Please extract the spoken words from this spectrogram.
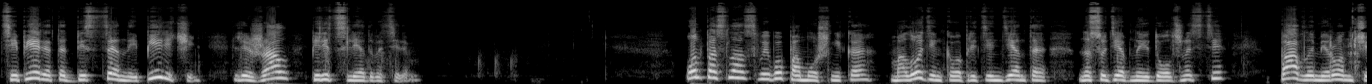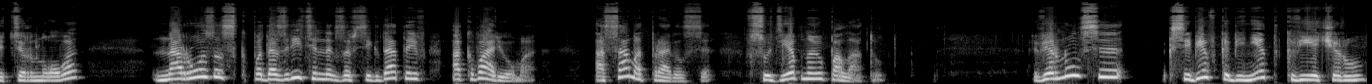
Теперь этот бесценный перечень лежал перед следователем. Он послал своего помощника, молоденького претендента на судебные должности, Павла Мироновича Тернова на розыск подозрительных завсегдатаев аквариума, а сам отправился в судебную палату. Вернулся к себе в кабинет к вечеру.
